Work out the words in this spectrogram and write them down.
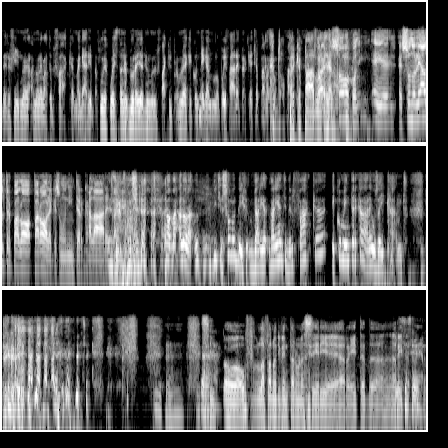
nel film hanno levato il fuck. Magari pure questa nel Blu-ray aggiungono il fuck. Il problema è che con Negan non lo puoi fare perché c'è parlato No, perché parla Perché esatto. solo con, e, e sono le altre palo- parole che sono un intercalare tra i Esatto. no, ma allora dice solo dei vari- varianti del fuck e come intercalare usa i cant. Per cui- Eh, sì, o, o la fanno diventare una serie rated, eh, rated sì, M.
